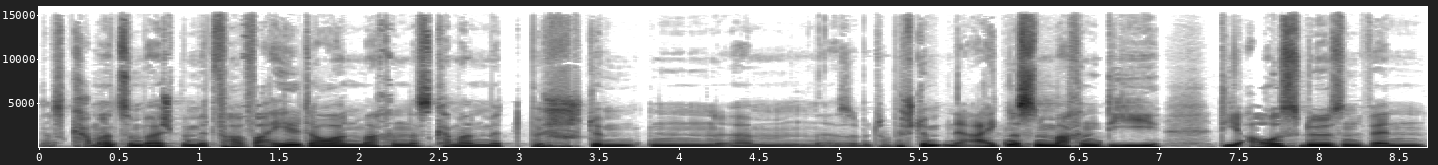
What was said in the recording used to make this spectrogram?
Das kann man zum Beispiel mit Verweildauern machen, das kann man mit bestimmten, ähm, also mit bestimmten Ereignissen machen, die, die auslösen, wenn,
